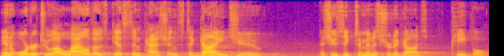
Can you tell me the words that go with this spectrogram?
in order to allow those gifts and passions to guide you as you seek to minister to God's people.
